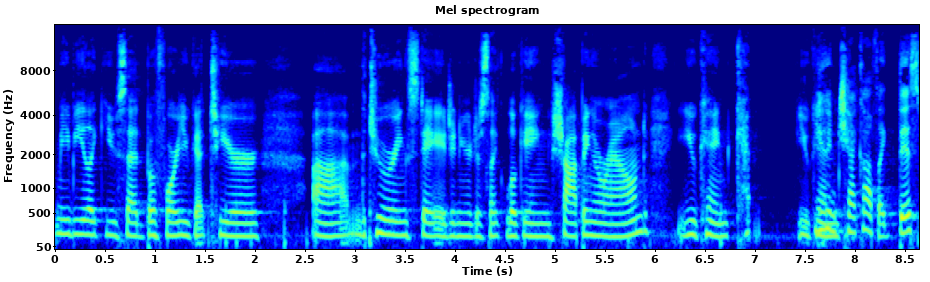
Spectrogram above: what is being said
maybe like you said before you get to your, um, the touring stage and you're just like looking, shopping around, you can, you can, You can check off like this.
